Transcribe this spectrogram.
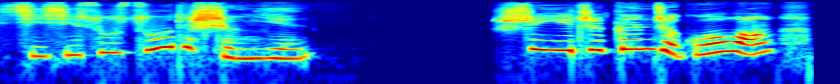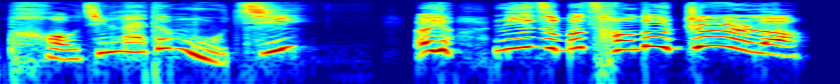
窸窸窣窣的声音，是一只跟着国王跑进来的母鸡。哎呀，你怎么藏到这儿了？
